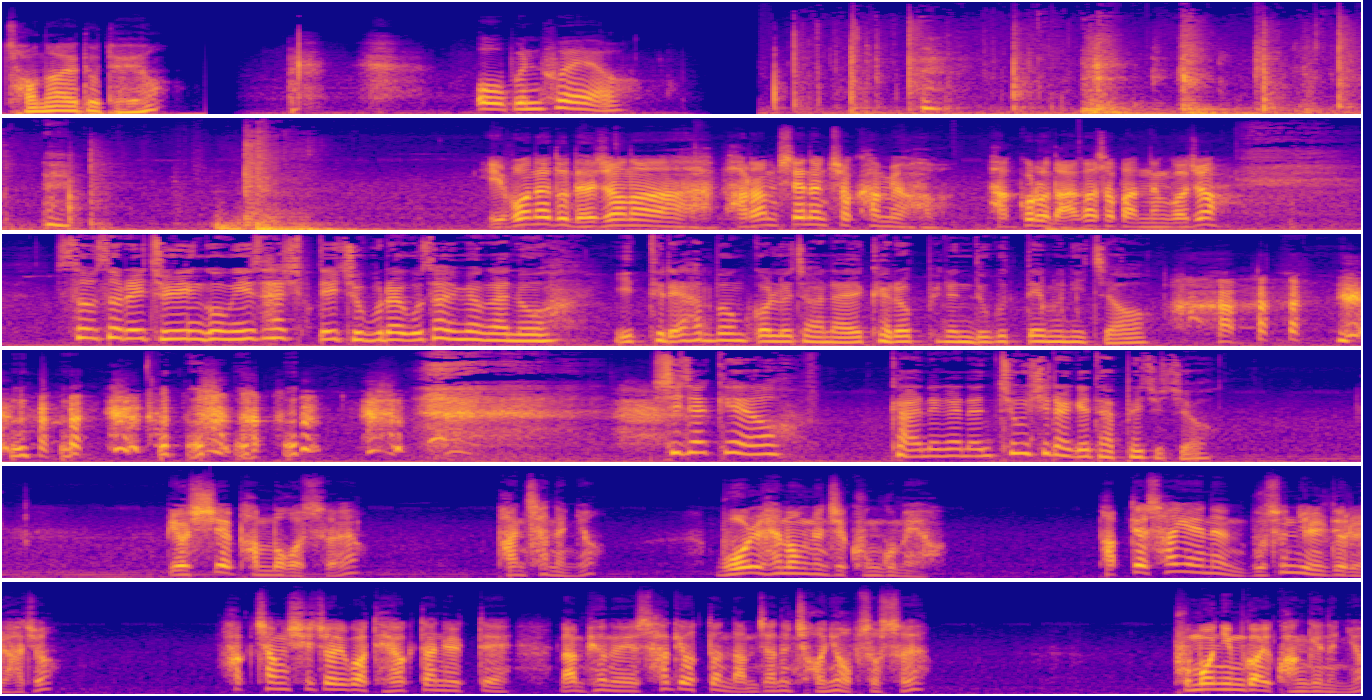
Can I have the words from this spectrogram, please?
전화해도 돼요? 5분 후에요. 이번에도 내 전화 바람 쐬는 척하며 밖으로 나가서 받는 거죠? 소설의 주인공이 40대 주부라고 설명한 후 이틀에 한 번꼴로 전화해 괴롭히는 누구 때문이죠. 시작해요. 가능한 한 충실하게 답해주죠. 몇 시에 밥 먹었어요? 반찬은요? 뭘 해먹는지 궁금해요. 밥때 사이에는 무슨 일들을 하죠? 학창 시절과 대학 다닐 때 남편 외에 사귀었던 남자는 전혀 없었어요? 부모님과의 관계는요?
